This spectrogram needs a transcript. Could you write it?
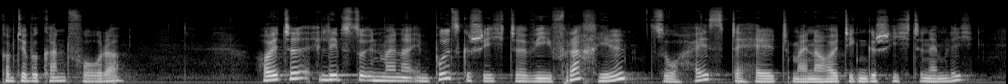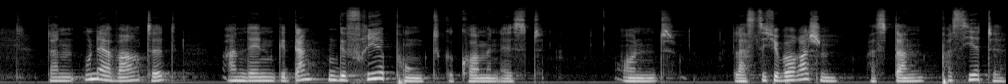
Kommt dir bekannt vor, oder? Heute erlebst du in meiner Impulsgeschichte, wie Frachil, so heißt der Held meiner heutigen Geschichte nämlich, dann unerwartet an den Gedankengefrierpunkt gekommen ist. Und lass dich überraschen, was dann passierte.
